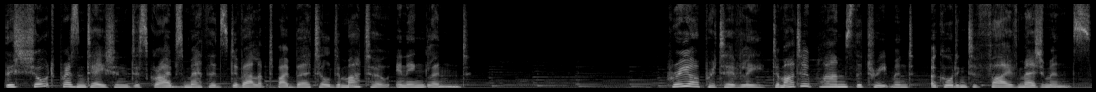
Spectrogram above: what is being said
This short presentation describes methods developed by Bertil Damato in England. Preoperatively, Damato plans the treatment according to five measurements.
